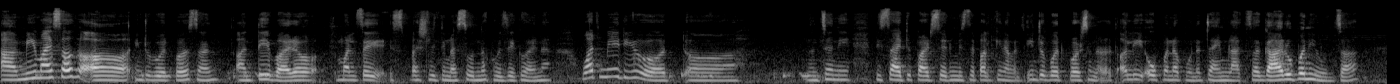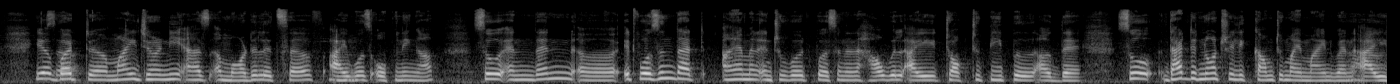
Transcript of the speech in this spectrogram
uh, me myself a introvert person अनि त्यही भएर मैले चाहिँ स्पेसली तिमीलाई सोध्न खोजेको होइन वाट मेड यु हुन्छ नि डिसाइड टु पार्टिसिपेट मिस नेपाल किनभने इन्ट्रोभर्ट पर्सनहरू अलि ओपन अप हुन टाइम लाग्छ गाह्रो पनि हुन्छ Yeah, So- but uh, my journey as a model itself, I was opening up. So, and then uh, it wasn't that I am an introvert person and how will I talk to people out there. So, that did not really come to my mind when I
